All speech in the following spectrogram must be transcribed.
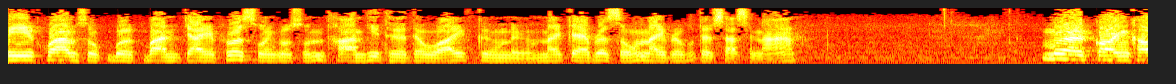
มีความสุขเบิกบานใจ เพราะส่วนกุศลทานที่เธอถวายกึ่งหนึ่งในแก่พระสงฆ์ในพระพุทธศาสนา เมื่อก่อนเขา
